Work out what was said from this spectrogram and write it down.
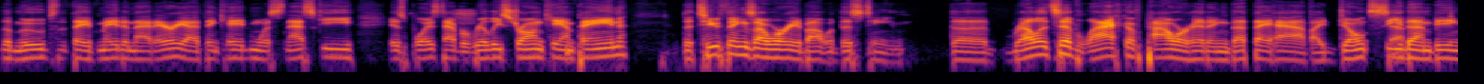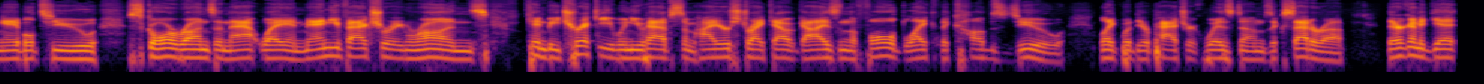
the moves that they've made in that area. I think Hayden Wesneski is poised to have a really strong campaign. The two things I worry about with this team the relative lack of power hitting that they have. I don't see yeah. them being able to score runs in that way and manufacturing runs can be tricky when you have some higher strikeout guys in the fold like the Cubs do, like with your Patrick Wisdoms, etc. They're going to get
